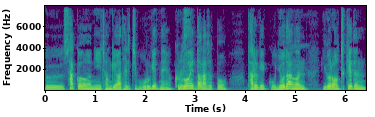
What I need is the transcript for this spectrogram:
그 사건이 전개가 될지 모르겠네요. 그거에 그렇습니다. 따라서 또 다르겠고 여당은 이걸 어떻게든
